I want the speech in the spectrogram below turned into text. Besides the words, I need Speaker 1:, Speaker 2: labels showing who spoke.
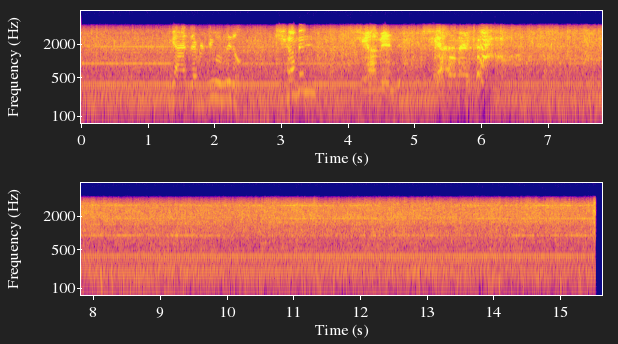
Speaker 1: You guys ever do a little chumming? Chumming?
